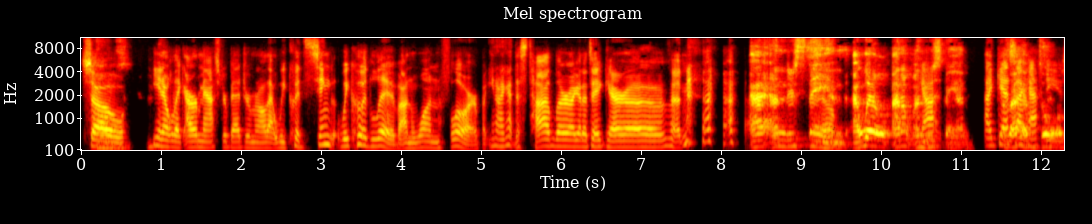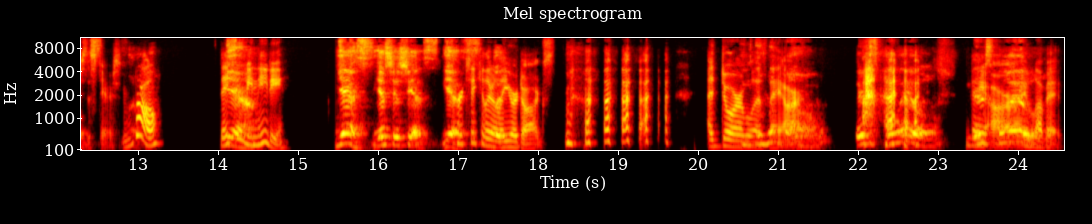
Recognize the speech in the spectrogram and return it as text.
so oh. you know like our master bedroom and all that we could sing we could live on one floor but you know i got this toddler i got to take care of and i understand so, i will i don't understand yeah, i guess i, I have, have to use the stairs well they yeah. can be needy Yes, yes, yes, yes, yes. Particularly but, your dogs. Adorable as they are. They're spoiled. they They're are. Spoiled. I love it.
